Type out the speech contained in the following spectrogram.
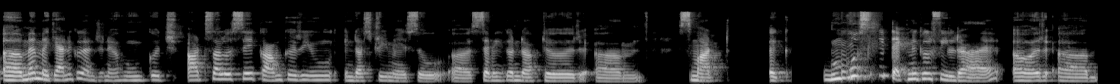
uh, मैं मैकेनिकल इंजीनियर हूँ। कुछ आठ सालों से काम कर रही हूँ इंडस्ट्री में। So semiconductor smart like mostly technical field रहा है। और uh,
